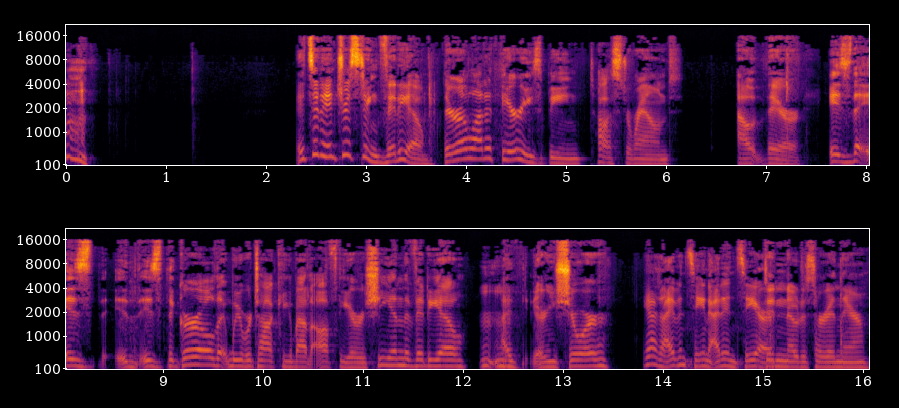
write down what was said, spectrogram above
Hmm. It's an interesting video. There are a lot of theories being tossed around out there. Is the is is the girl that we were talking about off the air? Is she in the video? I, are you sure? Yes, I haven't seen. I didn't see her. Didn't notice her in there.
